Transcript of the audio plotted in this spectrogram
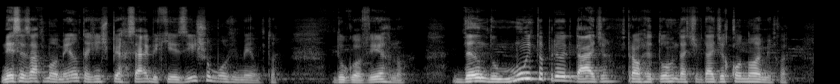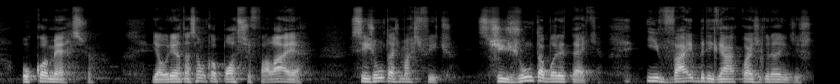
Nesse exato momento, a gente percebe que existe um movimento do governo dando muita prioridade para o retorno da atividade econômica, o comércio. E a orientação que eu posso te falar é: se junta a Smart Fit, se junta a Boretec e vai brigar com as grandes.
